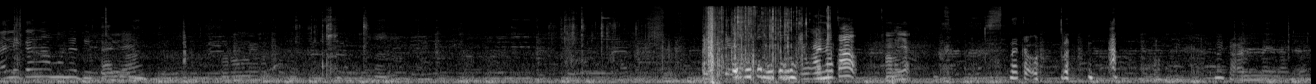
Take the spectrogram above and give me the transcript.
Halika nga muna dito, Glenn. Parang meron pa. Yung ano ka? Mamaya. Naka-online. Naka-online ako.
